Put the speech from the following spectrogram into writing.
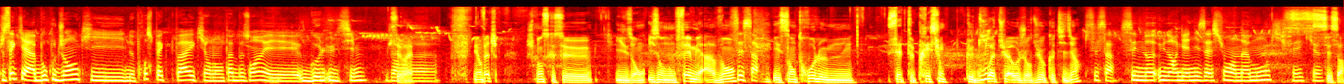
Je sais qu'il y a beaucoup de gens qui ne prospectent pas et qui en ont pas besoin et goal ultime. C'est vrai. euh, Mais en fait, je, je pense que ce, ils, ont, ils en ont fait, mais avant, c'est ça, et sans trop le, cette pression que Oui. toi tu as aujourd'hui au quotidien. c'est ça. C'est une, une organisation en amont qui fait que C'est ça,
